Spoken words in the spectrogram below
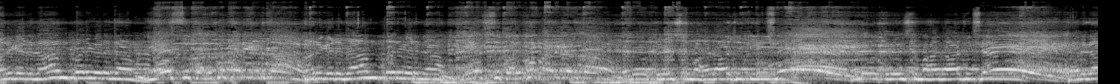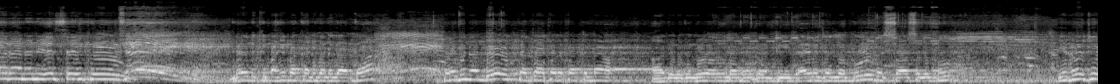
పరిగెడదాం పరిగెడదాం. యేసు పరుగు పరిగెడదాం. పరిగెడదాం పరిగెడదాం. యేసు పరుగు పరిగెడదాం. హలో క్రీస్తు మహారాజుకి. హలో క్రీస్తు మహారాజుకి. పరగారానని యేసైకు దేవునికి మహిమ కలుగనుగాక. ప్రభునందు పెద్దాపర పట్టణ అదేవిధంగా ఉన్నటువంటి దైవజనులకు విశ్వాసులకు ఈరోజు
